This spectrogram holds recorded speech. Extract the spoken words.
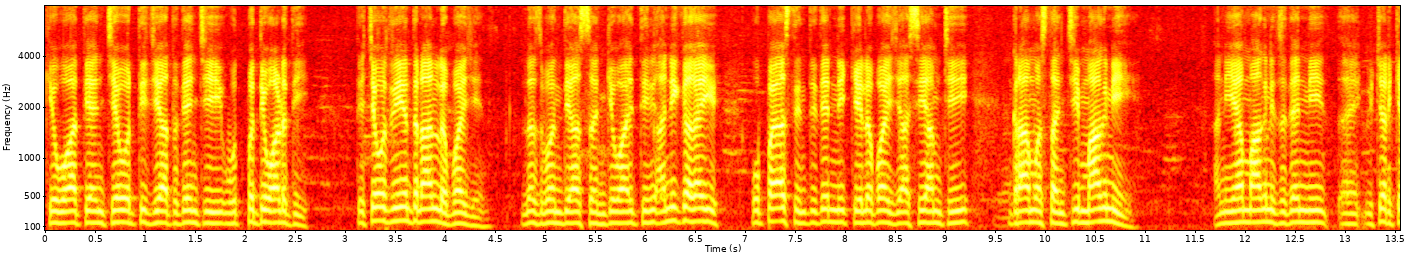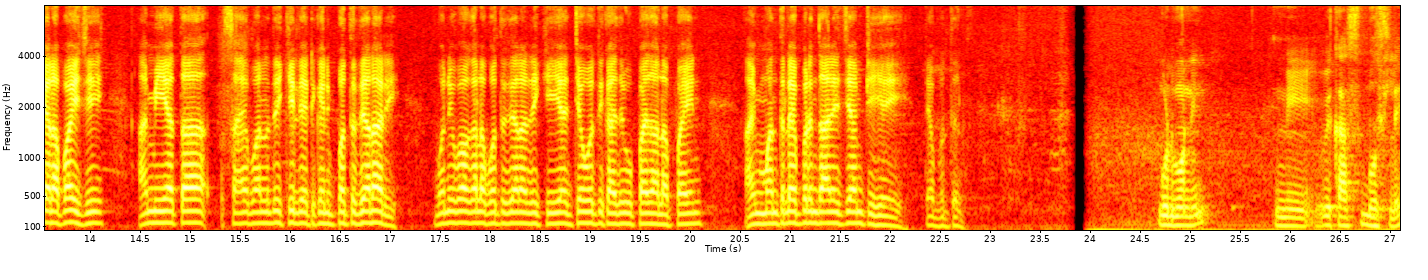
किंवा त्यांच्यावरती जी आता त्यांची उत्पत्ती वाढती त्याच्यावरती नियंत्रण आणलं पाहिजे. लसबंदी असन किंवा ती अनेक काही उपाय असतील ते त्यांनी केलं पाहिजे अशी आमची ग्रामस्थांची मागणी आणि या मागणीचा त्यांनी विचार केला पाहिजे. आम्ही आता साहेबांना देखील या ठिकाणी पत्र देणारे वन विभागाला पत्र देणारे की यांच्यावरती काहीतरी उपाय झाला पाहिजे. आम्ही मंत्रालयापर्यंत जाण्याची आमची हे आहे त्याबद्दल. गुड मॉर्निंग मी विकास भोसले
